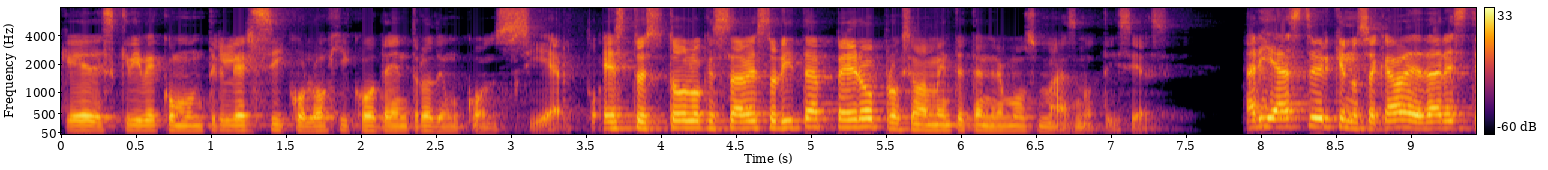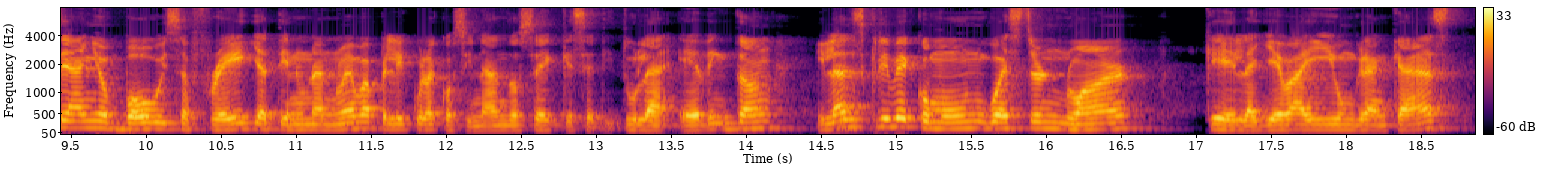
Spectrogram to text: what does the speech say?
que describe como un thriller psicológico dentro de un concierto. Esto es todo lo que se sabe hasta ahorita, pero próximamente tendremos más noticias. Ari Aster, que nos acaba de dar este año Bo is Afraid, ya tiene una nueva película cocinándose que se titula Eddington y la describe como un western noir que la lleva ahí un gran cast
